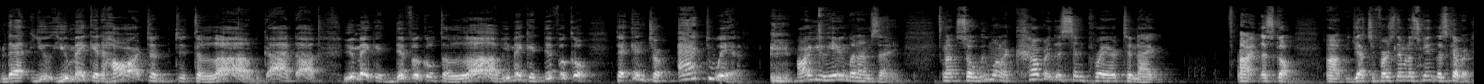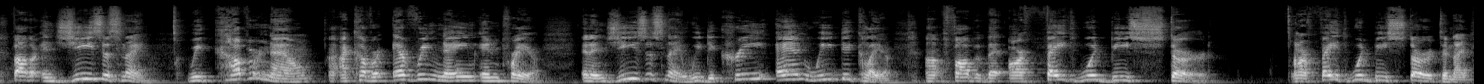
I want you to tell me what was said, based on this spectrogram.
that you you make it hard to, to, to love God. You make it difficult to love. You make it difficult to interact with. are you hearing what I'm saying? Uh, so we want to cover this in prayer tonight. All right, let's go. Uh, you got your first name on the screen? Let's cover it. Father, in Jesus' name, we cover now, I cover every name in prayer. And in Jesus' name, we decree and we declare, uh, Father, that our faith would be stirred. Our faith would be stirred tonight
